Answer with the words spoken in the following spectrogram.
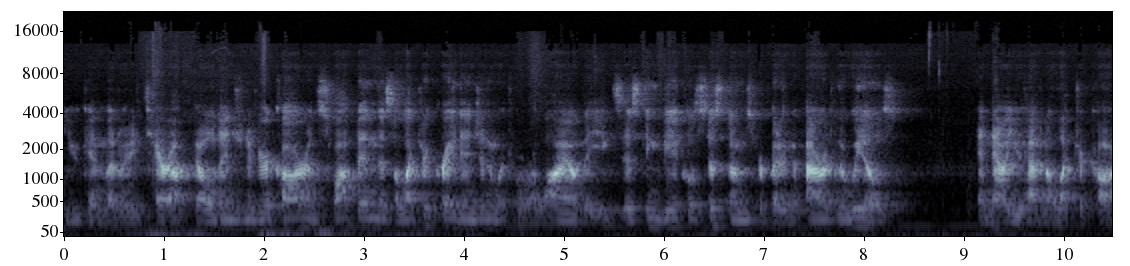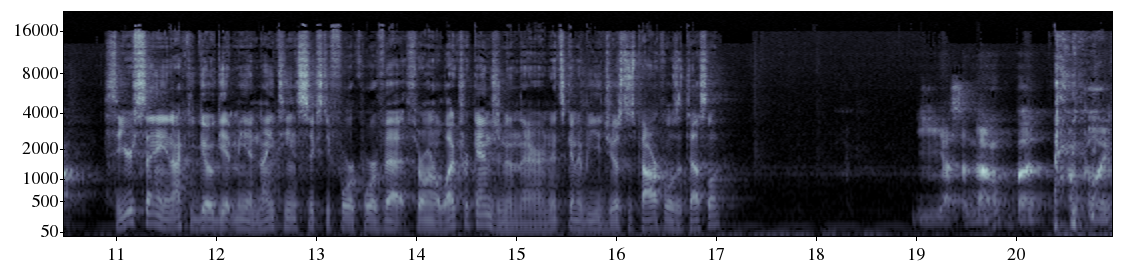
you can literally tear out the old engine of your car and swap in this electric crate engine, which will rely on the existing vehicle systems for putting the power to the wheels. And now you have an electric car. So you're saying I could go get me a 1964 Corvette, throw an electric engine in there, and it's gonna be just as powerful as a Tesla? Yes and no, but hopefully.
